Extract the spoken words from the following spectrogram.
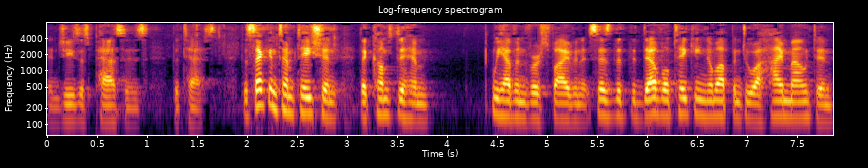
And Jesus passes the test. The second temptation that comes to him we have in verse 5, and it says that the devil, taking him up into a high mountain,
